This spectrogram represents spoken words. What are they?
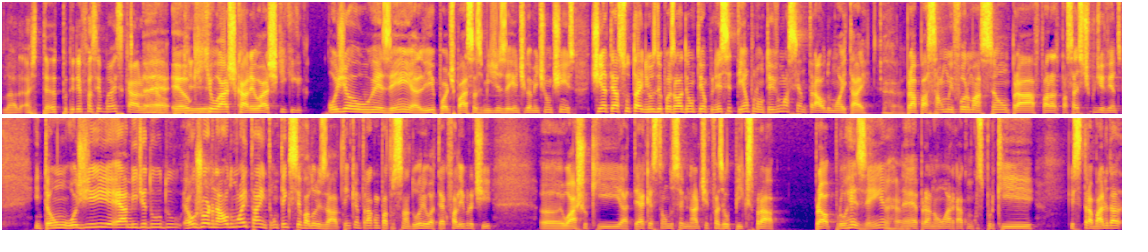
Nada, até poderia fazer mais caro, né? É, é o que, que eu acho, cara? Eu acho que Hoje o resenha ali, pode passar as mídias aí, antigamente não tinha isso. Tinha até a Sultai News, depois ela deu um tempo. Nesse tempo não teve uma central do Muay Thai uhum. para passar uma informação, para passar esse tipo de eventos. Então hoje é a mídia do, do, é o jornal do Muay Thai, então tem que ser valorizado, tem que entrar com patrocinador. Eu até falei para ti, uh, eu acho que até a questão do seminário tinha que fazer o Pix para pro resenha, uhum. né, para não arcar com custo porque esse trabalho dá,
